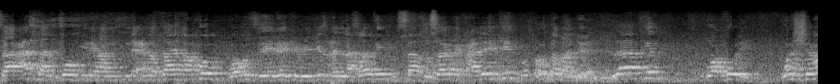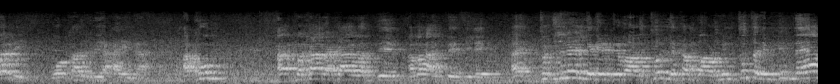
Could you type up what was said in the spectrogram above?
ساعتها الفوق لها نعمتين أكو وهز إليك بجزع النخلة تساكك عليك رطبا. لكن وقولي واشربي وقري عينا أكو بكارك يا ودين أما أنت تلي تحزن اللي قد بار كل تنبار من تطلب منا يا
